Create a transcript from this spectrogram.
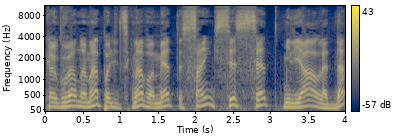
qu'un gouvernement politiquement va mettre 5, 6, 7 milliards là-dedans?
